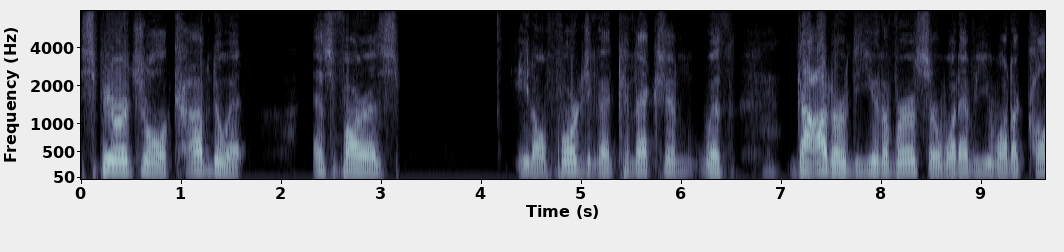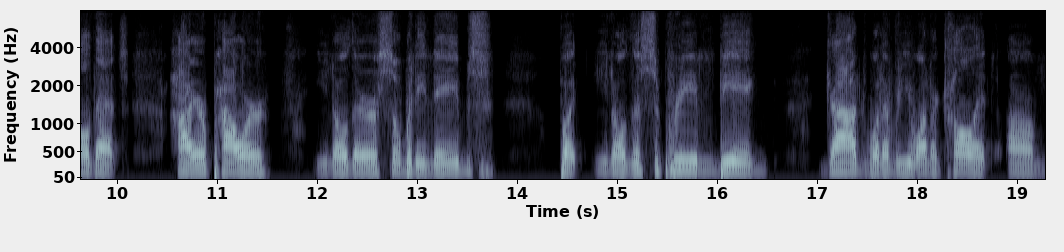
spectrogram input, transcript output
spiritual conduit as far as you know forging a connection with god or the universe or whatever you want to call that higher power. You know there are so many names but you know the supreme being god whatever you want to call it um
